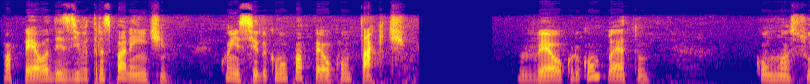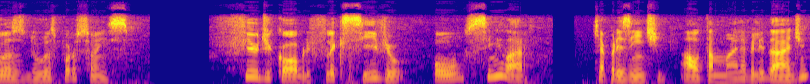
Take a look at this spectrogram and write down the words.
Papel adesivo transparente, conhecido como papel contact. Velcro completo, com as suas duas porções fio de cobre flexível ou similar, que apresente alta maleabilidade,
